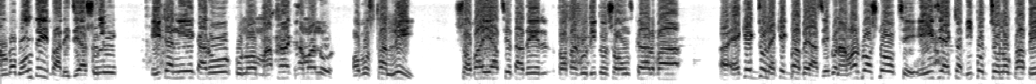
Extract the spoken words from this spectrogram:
আমরা বলতেই পারি যে আসলে এটা নিয়ে কারও কোনো মাথা ঘামানোর অবস্থান নেই। সবাই আছে তাদের তথাকথিত সংস্কার বা এক একজন এক এক ভাবে আছে। এখন আমার প্রশ্ন হচ্ছে, এই যে একটা বিপজ্জনক ভাবে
